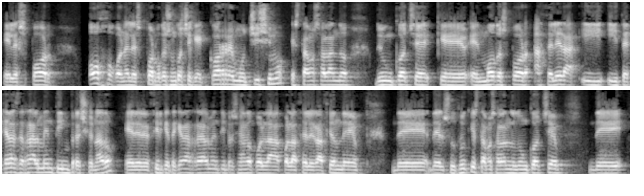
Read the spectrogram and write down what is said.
el sport Ojo con el Sport, porque es un coche que corre muchísimo. Estamos hablando de un coche que en modo Sport acelera y, te quedas realmente impresionado. He de decir que te quedas realmente impresionado con la, con la aceleración de, del Suzuki. Estamos hablando de un coche de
